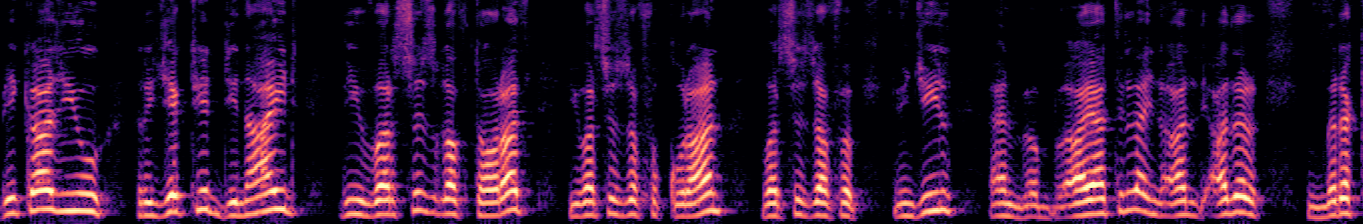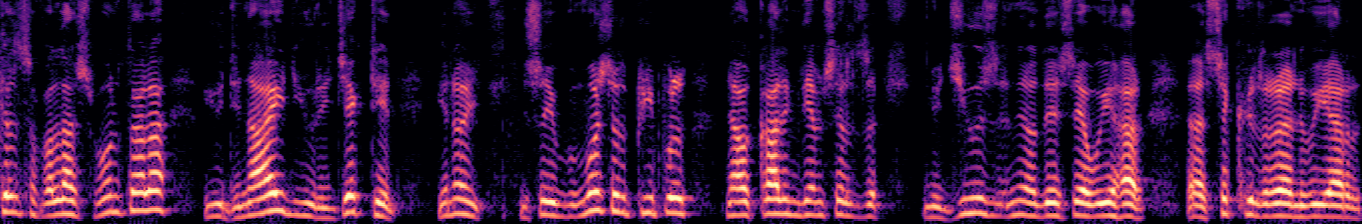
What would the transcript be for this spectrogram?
Because you rejected, denied the verses of Torah, the verses of Quran, verses of Injil, and Ayatullah and other miracles of Allah subhanahu wa ta'ala, you denied, you rejected. You know, so most of the people now calling themselves uh, Jews, you know, they say we are uh, secular and we are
